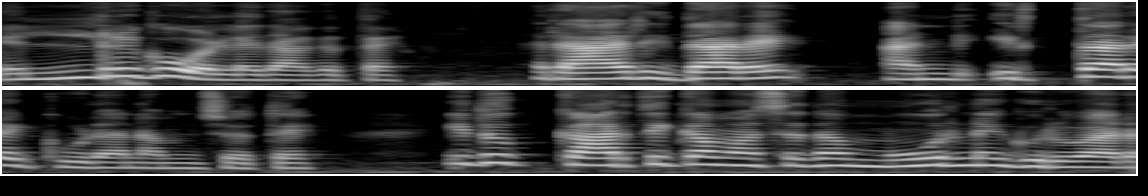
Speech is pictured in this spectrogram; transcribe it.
ಎಲ್ರಿಗೂ ಒಳ್ಳೆಯದಾಗುತ್ತೆ ರಾರಿದ್ದಾರೆ ಆ್ಯಂಡ್ ಇರ್ತಾರೆ ಕೂಡ ನಮ್ಮ ಜೊತೆ. ಇದು ಕಾರ್ತಿಕ ಮಾಸದ ಮೂರನೇ ಗುರುವಾರ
